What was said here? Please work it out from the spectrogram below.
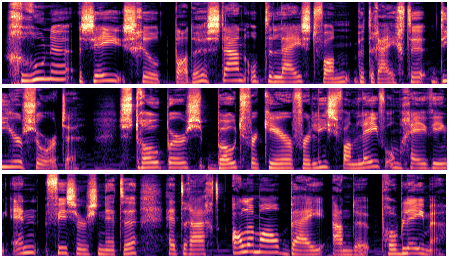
Groene zeeschildpadden staan op de lijst van bedreigde diersoorten. Stropers, bootverkeer, verlies van leefomgeving en vissersnetten, het draagt allemaal bij aan de problemen.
